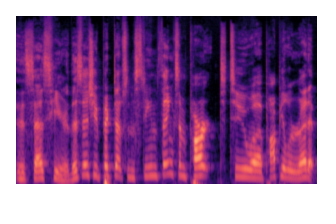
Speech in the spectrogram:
it says here this issue picked up some steam thanks in part to a popular Reddit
